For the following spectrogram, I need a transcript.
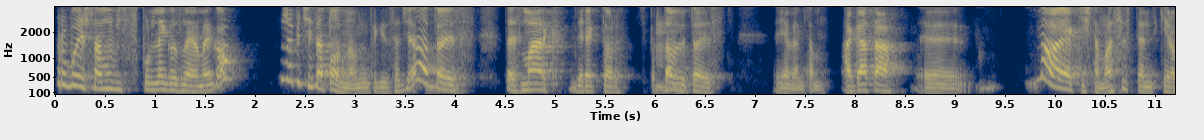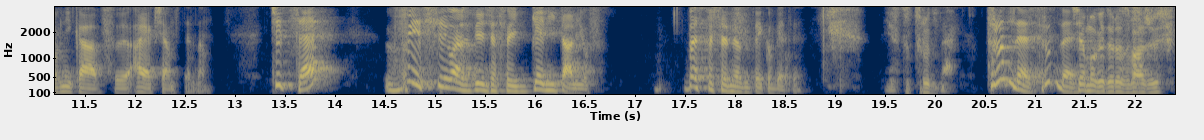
Próbujesz namówić wspólnego znajomego, żeby cię zapoznał. Na takiej zasadzie, o to jest, to jest Mark, dyrektor sportowy, Mhm. to jest, nie wiem, tam Agata, y, no jakiś tam asystent kierownika w Ajaxie Amsterdam. Czy C. Wysyłasz zdjęcia swoich genitaliów bezpośrednio do tej kobiety. Jest to trudne. Trudne, trudne. Czy ja mogę to rozważyć?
